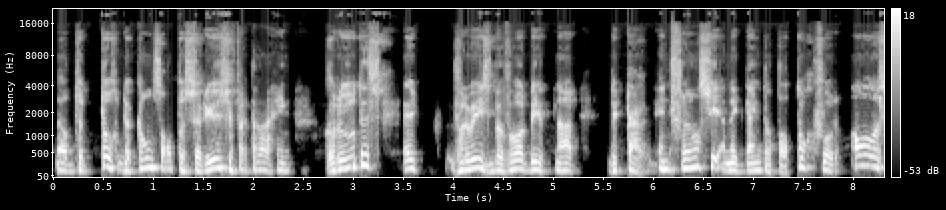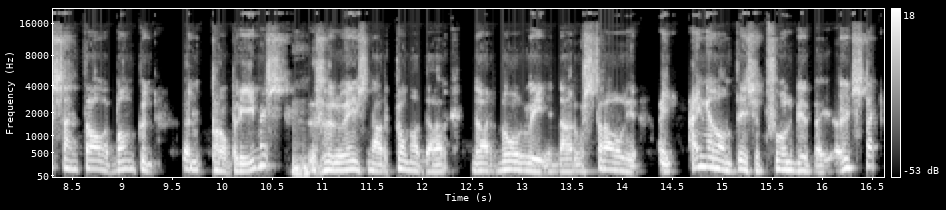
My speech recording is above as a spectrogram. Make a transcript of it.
dat de, toch de kans op een serieuze vertraging groot is. Ik verwees bijvoorbeeld naar de kerninflatie. En ik denk dat dat toch voor alle centrale banken een probleem is. Mhm. Verwijs naar Canada, naar Noorwegen, naar Australië. In Engeland is het voorbeeld bij uitstek.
